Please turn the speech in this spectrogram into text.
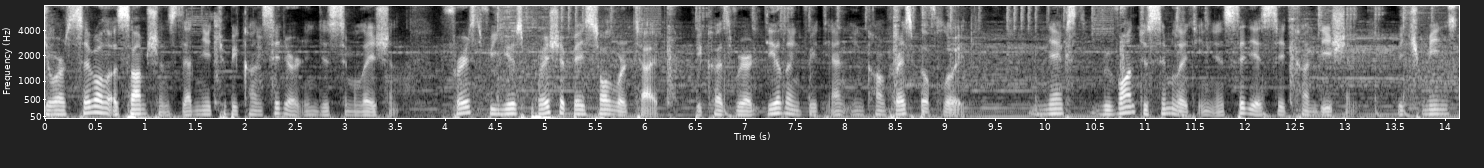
There are several assumptions that need to be considered in this simulation. First, we use pressure-based solver type because we are dealing with an incompressible fluid. Next, we want to simulate in a steady state condition, which means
